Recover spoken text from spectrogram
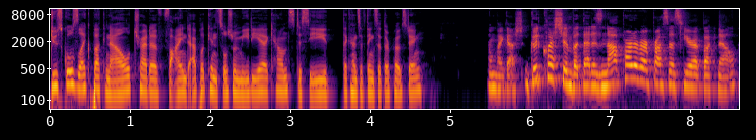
do schools like Bucknell try to find applicant social media accounts to see the kinds of things that they're posting? Oh my gosh, good question, but that is not part of our process here at Bucknell.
